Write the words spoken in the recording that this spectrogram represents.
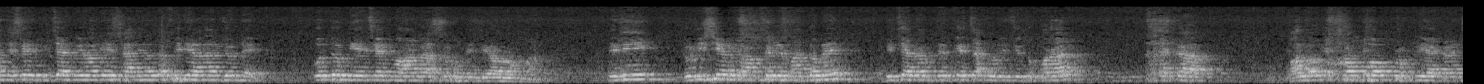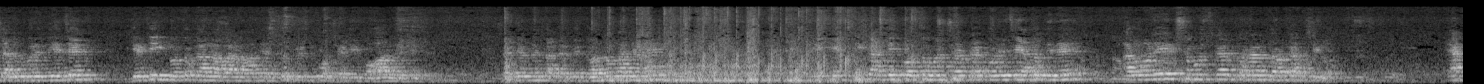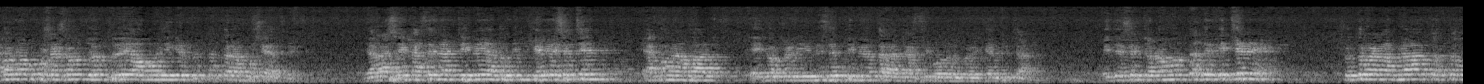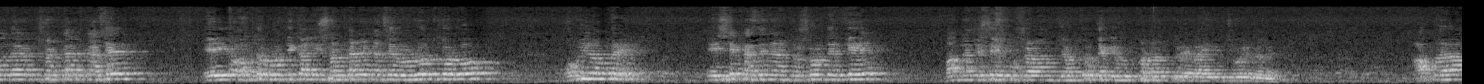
বাংলাদেশের বিচার বিভাগের স্বাধীনতা ফিরিয়ে আনার জন্য উদ্যোগ নিয়েছেন মহান রাষ্ট্রপতি জিয়াউর রহমান। তিনি জুডিশিয়াল কাউন্সিলের মাধ্যমে বিচারকদেরকে চাকরিচ্যুত করার একটা ভালো সম্ভব প্রক্রিয়া এখানে চালু করে দিয়েছেন, যেটি গতকাল আবার আমাদের সুপ্রিম কোর্ট সেটি বহাল রেখেছে। সেজন্য তাদেরকে ধন্যবাদ জানাই। একটি কাজই বর্তমান সরকার করেছে এতদিনে, আর অনেক সংস্কার করার দরকার ছিল। এখনও প্রশাসন যন্ত্রে আওয়ামী লীগের তারা বসে আছে। যারা শেখ হাসিনার টিমে এতদিন খেলে এসেছেন, এখন আবার এই ডক্টর ইউনিসের টিমেও তারা জার্সি বদল করে খেলতে চান। এই দেশের জনগণ তাদেরকে চেনে। সুতরাং আমরা তত্ত্বাবধায়ক সরকারের কাছে এই অন্তর্বর্তীকালী সরকারের কাছে অনুরোধ করব, অবিলম্বে এই শেখ হাসিনার দোসরদেরকে বাংলাদেশের প্রসারণ যন্ত্র থেকে উৎপাদন করে বাইরে ছড়ে ফেলেন আপনারা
